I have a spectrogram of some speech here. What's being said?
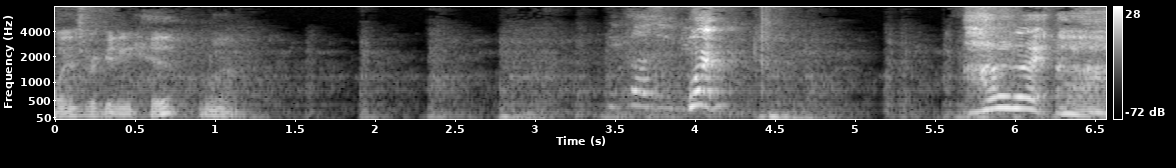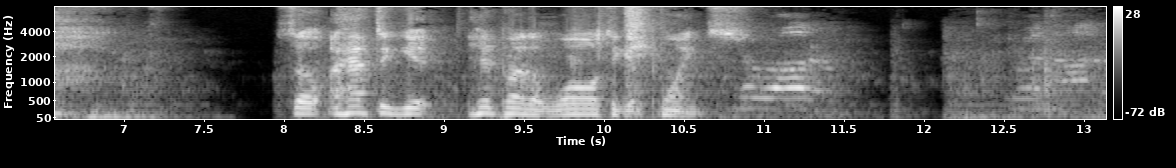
Points for getting hit? What? What? How did I? Ah. So I have to get hit by the wall to get points. Dorado. Granada.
